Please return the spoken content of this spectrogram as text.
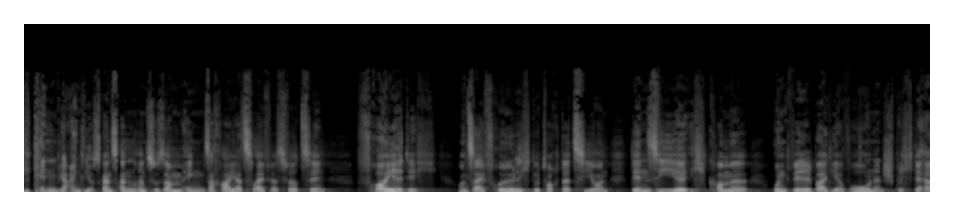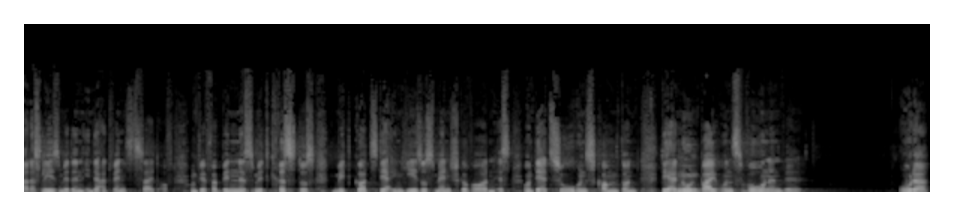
die kennen wir eigentlich aus ganz anderen Zusammenhängen. Sacharja 2, Vers 14. Freue dich und sei fröhlich, du Tochter Zion, denn siehe, ich komme und will bei dir wohnen, spricht der Herr. Das lesen wir denn in der Adventszeit oft. Und wir verbinden es mit Christus, mit Gott, der in Jesus Mensch geworden ist und der zu uns kommt und der nun bei uns wohnen will. Oder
